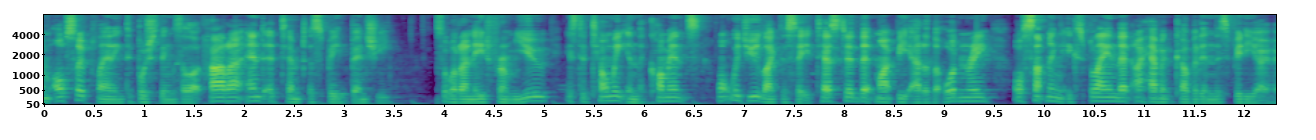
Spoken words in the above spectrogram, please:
I'm also planning to push things a lot harder and attempt a speed benchy. So what I need from you is to tell me in the comments what would you like to see tested that might be out of the ordinary or something explained that I haven't covered in this video.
